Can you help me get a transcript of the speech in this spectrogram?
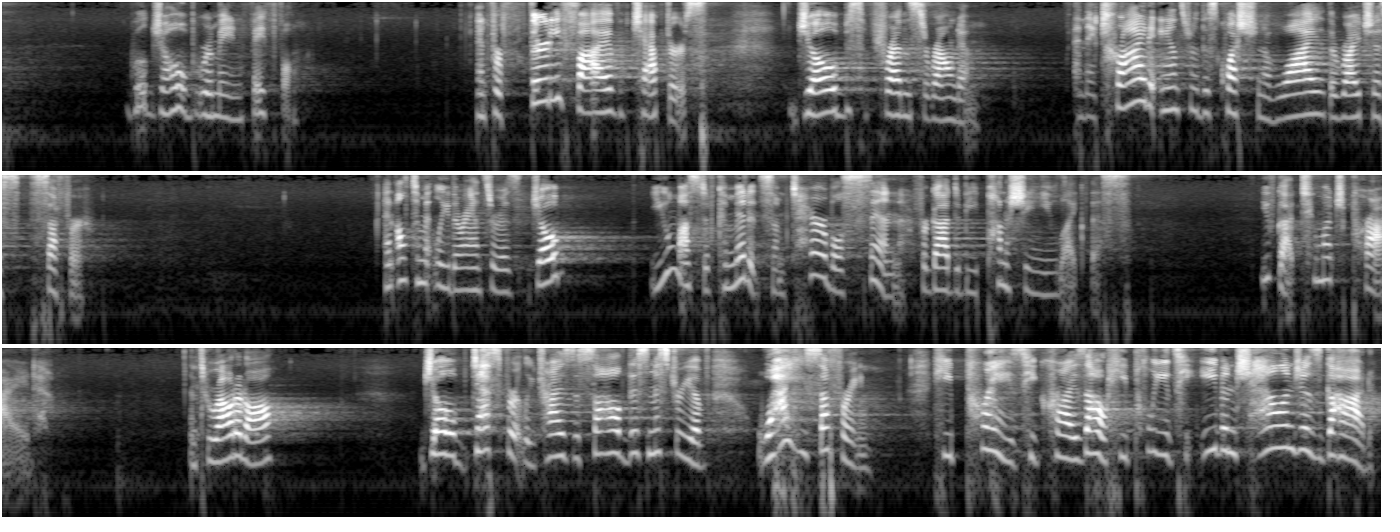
Will Job remain faithful? And for 35 chapters, Job's friends surround him. And they try to answer this question of why the righteous suffer. And ultimately, their answer is Job, you must have committed some terrible sin for God to be punishing you like this. You've got too much pride. And throughout it all, Job desperately tries to solve this mystery of why he's suffering. He prays, he cries out, he pleads, he even challenges God.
